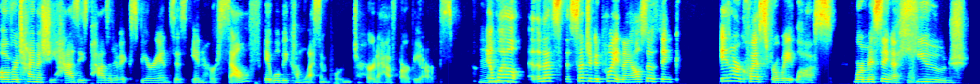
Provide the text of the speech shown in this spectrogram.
over time, as she has these positive experiences in herself, it will become less important to her to have Barbie arms. Mm-hmm. And well, that's such a good point. And I also think in our quest for weight loss, we're missing a huge,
